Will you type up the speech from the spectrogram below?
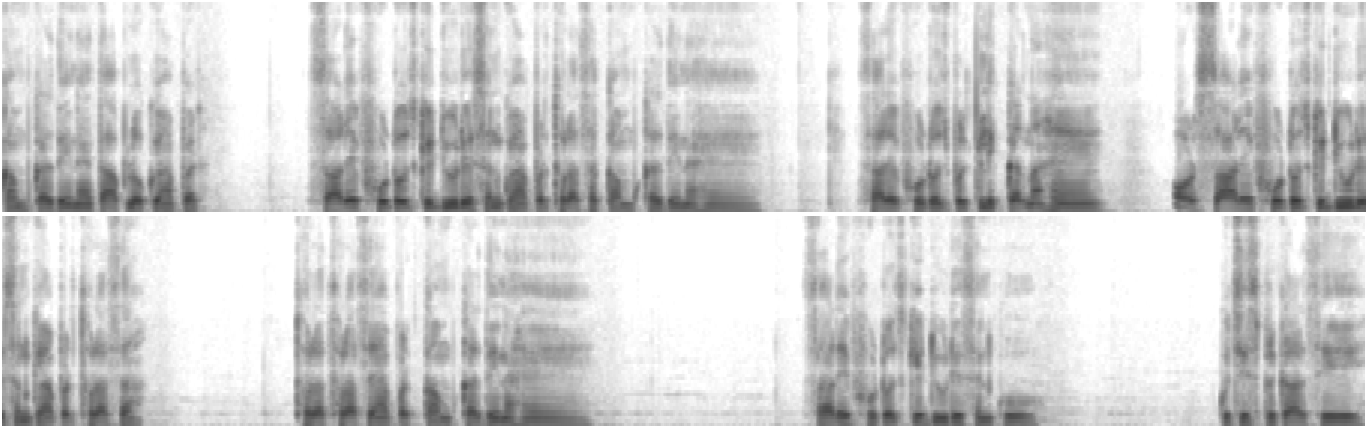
कम कर देना है। तो आप लोग को यहाँ पर सारे फ़ोटोज़ के ड्यूरेशन को यहाँ पर थोड़ा सा कम कर देना है। सारे फ़ोटोज़ पर क्लिक करना है और सारे फ़ोटोज़ के ड्यूरेशन को यहाँ पर थोड़ा सा थोड़ा थोड़ा सा यहाँ पर कम कर देना है। सारे फ़ोटोज़ के ड्यूरेशन को कुछ इस प्रकार से।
